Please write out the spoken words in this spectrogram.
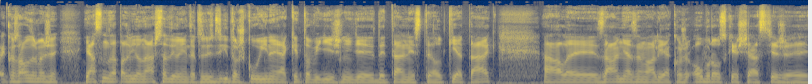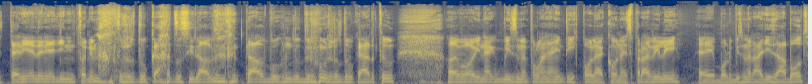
ako samozrejme, že ja som zápas videl na štadióne, tak to je vždy trošku iné, aké to vidíš niekde detálne z telky a tak, ale za mňa sme mali akože obrovské šťastie, že ten jeden jediný, ktorý mal tú žltú kartu, si dal, dal buchnúť tú druhú žltú kartu, lebo inak by sme podľa ani tých Poliakov nespravili, hej, boli by sme radi za bod.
